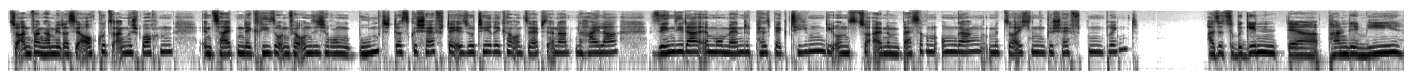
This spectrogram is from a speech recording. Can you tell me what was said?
Zu Anfang haben wir das ja auch kurz angesprochen. In Zeiten der Krise und Verunsicherung boomt das Geschäft der Esoteriker und selbsternannten Heiler. Sehen Sie da im Moment Perspektiven, die uns zu einem besseren Umgang mit solchen Geschäften bringt? Also zu Beginn der Pandemie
